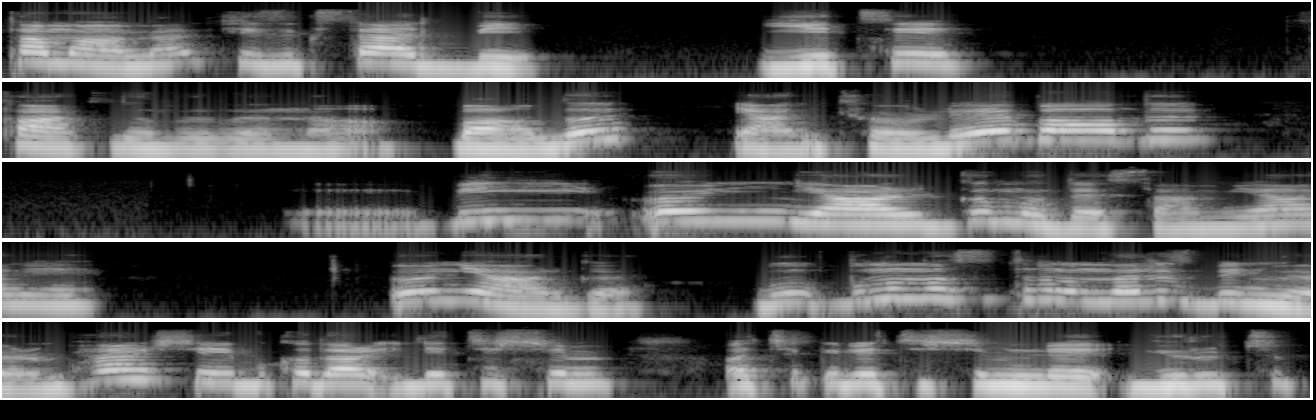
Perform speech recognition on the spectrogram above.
tamamen fiziksel bir yeti farklılığına bağlı, yani körlüğe bağlı. Ee, bir ön yargı mı desem, yani ön yargı. Bu, bunu nasıl tanımlarız bilmiyorum. Her şeyi bu kadar iletişim, açık iletişimle yürütüp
